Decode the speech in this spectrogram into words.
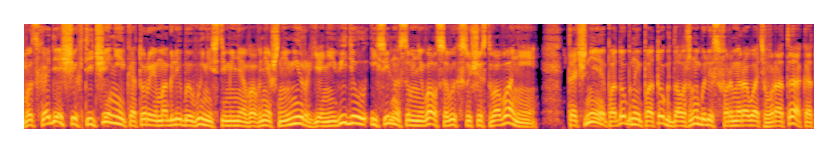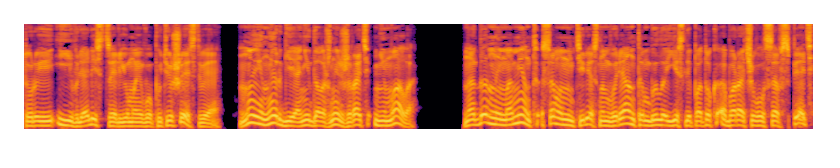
Восходящих течений, которые могли бы вынести меня во внешний мир, я не видел и сильно сомневался в их существовании. Точнее, подобный поток должны были сформировать врата, которые и являлись целью моего путешествия. Но энергии они должны жрать немало. На данный момент самым интересным вариантом было, если поток оборачивался вспять,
